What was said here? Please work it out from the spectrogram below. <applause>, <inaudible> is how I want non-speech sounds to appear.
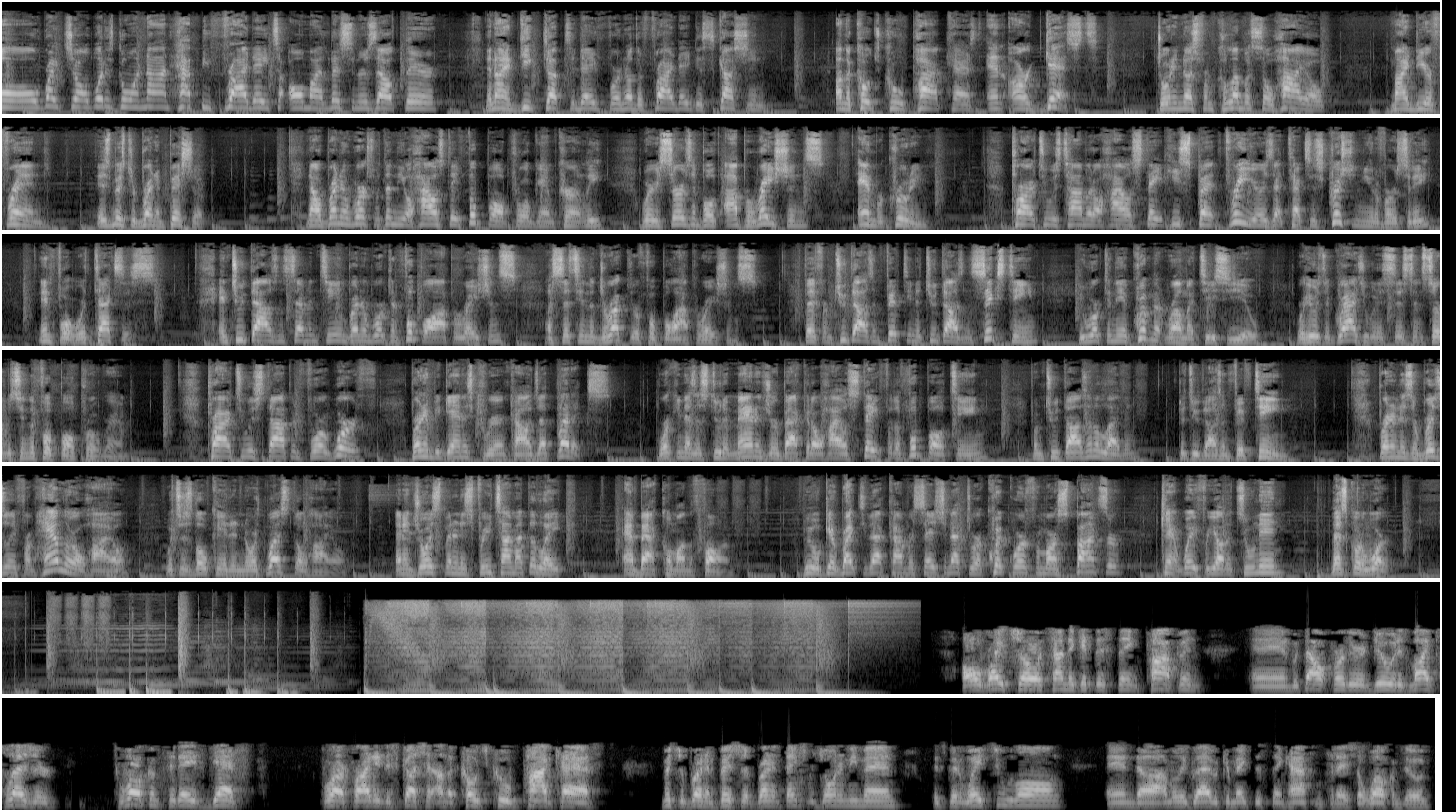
All right, y'all, what is going on? Happy Friday to all my listeners out there. And I am geeked up today for another Friday discussion on the Coach Coop podcast. And our guest joining us from Columbus, Ohio, my dear friend, is Mr. Brennan Bishop. Now, Brennan works within the Ohio State football program currently, where he serves in both operations and recruiting. Prior to his time at Ohio State, he spent three years at Texas Christian University in Fort Worth, Texas. In 2017, Brennan worked in football operations, assisting the director of football operations. Then from 2015 to 2016, he worked in the equipment realm at TCU, where he was a graduate assistant servicing the football program. Prior to his stop in Fort Worth, Brennan began his career in college athletics, working as a student manager back at Ohio State for the football team from 2011 to 2015. Brennan is originally from Hamler, Ohio, which is located in Northwest Ohio, and enjoys spending his free time at the lake and back home on the farm. We will get right to that conversation after a quick word from our sponsor. Can't wait for y'all to tune in. Let's go to work. All right, y'all, it's time to get this thing popping. And without further ado, it is my pleasure to welcome today's guest for our Friday discussion on the Coach Coop podcast, Mr. Brennan Bishop. Brennan, thanks for joining me, man. It's been way too long, and uh, I'm really glad we can make this thing happen today. So welcome, dude.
